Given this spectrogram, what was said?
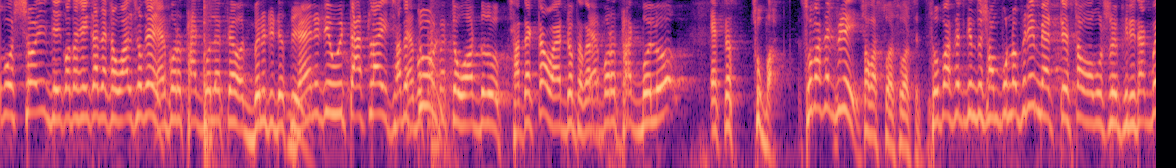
অবশ্যই যে কথা সেই কাজ একটা ওয়াল শোকেস এরপরে থাকবে একটা বেনিটি ডেসি ভ্যানিটি উইথ টাচ লাইট সাথে টুল একটা ওয়ার্ডরোব সাথে একটা ওয়ার্ড্রপ থাকবে এরপরে থাকবে একটা সুবা। সোফা সেট ফ্রি সবার sofa sofa set sofa set কিন্তু সম্পূর্ণ ফ্রি ম্যাট্রেসটাও অবশ্যই ফ্রি থাকবে।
